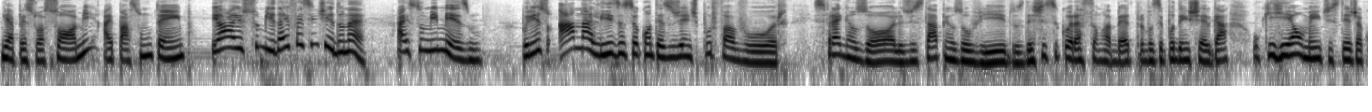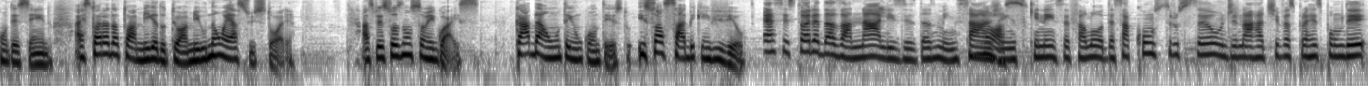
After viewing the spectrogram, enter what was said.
E a pessoa some, aí passa um tempo. E, ah, eu sumi. Daí faz sentido, né? Aí sumi mesmo. Por isso, analise o seu contexto. Gente, por favor, esfreguem os olhos, destapem os ouvidos, deixe esse coração aberto para você poder enxergar o que realmente esteja acontecendo. A história da tua amiga, do teu amigo, não é a sua história. As pessoas não são iguais. Cada um tem um contexto e só sabe quem viveu. Essa história das análises das mensagens, Nossa. que nem você falou, dessa construção de narrativas para responder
